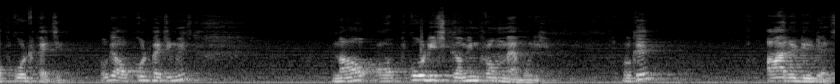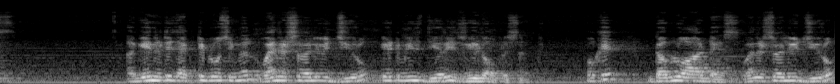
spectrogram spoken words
opcode fetching okay opcode fetching means now opcode is coming from memory okay R D डेस्ट Again it is active low signal. When its value is 0, it means there is read operation. Okay. WR dash. When its value is 0,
